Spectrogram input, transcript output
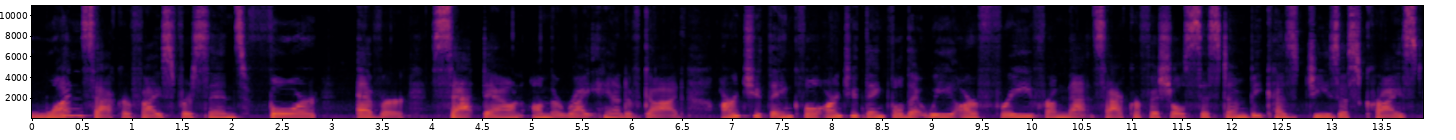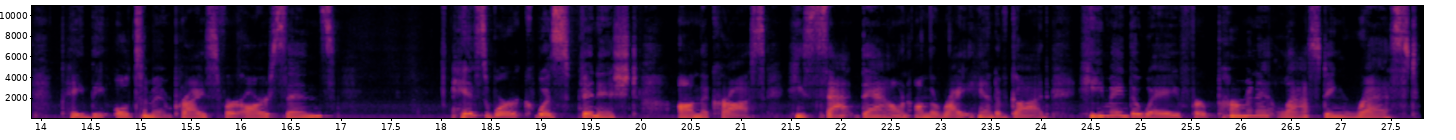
one sacrifice for sins for ever sat down on the right hand of God. Aren't you thankful? Aren't you thankful that we are free from that sacrificial system because Jesus Christ paid the ultimate price for our sins? His work was finished on the cross. He sat down on the right hand of God. He made the way for permanent, lasting rest,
